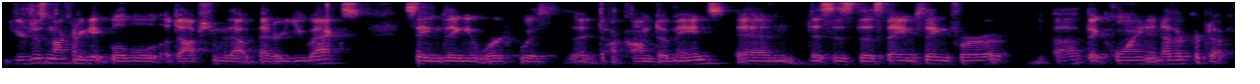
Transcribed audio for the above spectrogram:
you're just not going to get global adoption without better UX. Same thing, it worked with the .com domains, and this is the same thing for uh, Bitcoin and other crypto.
